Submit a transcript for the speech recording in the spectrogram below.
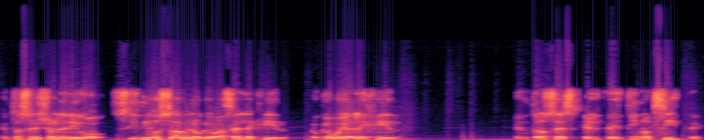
Entonces yo le digo, si Dios sabe lo que vas a elegir, lo que voy a elegir, entonces el destino existe.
